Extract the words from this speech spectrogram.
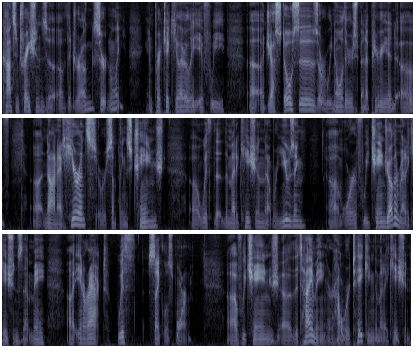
concentrations of, the drug, certainly, and particularly if we uh, adjust doses or we know there's been a period of uh, non adherence or something's changed uh, with the, the medication that we're using, um, or if we change other medications that may uh, interact with cyclosporin. Uh, if we change uh, the timing or how we're taking the medication,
